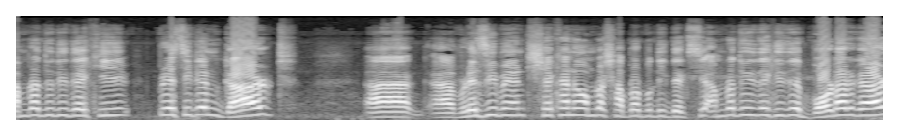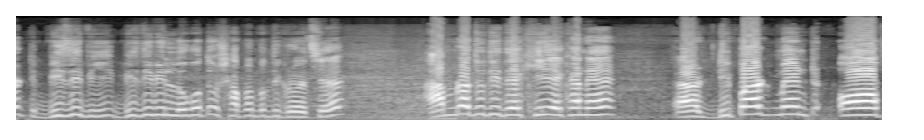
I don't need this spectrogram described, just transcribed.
আমরা যদি দেখি প্রেসিডেন্ট গার্ড রেজিমেন্ট সেখানেও আমরা শাপলা প্রতীক দেখছি। আমরা যদি দেখি যে বর্ডার গার্ড বিজিবি বিজিবির লোগোতেও শাপলা প্রতীক রয়েছে। আমরা যদি দেখি এখানে ডিপার্টমেন্ট অফ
